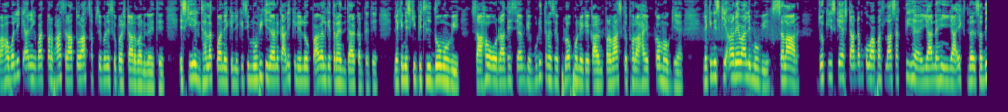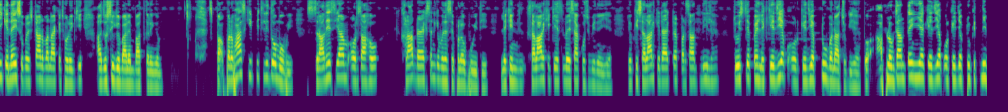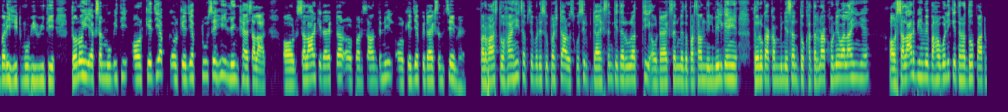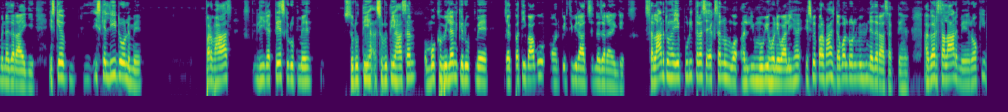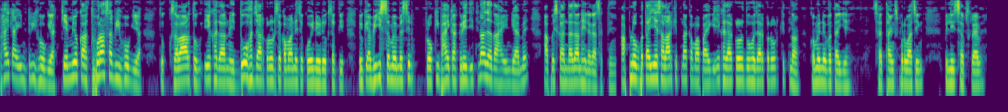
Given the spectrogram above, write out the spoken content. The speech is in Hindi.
बाहुबली के आने के बाद प्रभास रातों रात सबसे बड़े सुपरस्टार बन गए थे। इसकी एक झलक पाने के लिए, किसी मूवी की जानकारी के लिए लोग पागल की तरह इंतज़ार करते थे। लेकिन इसकी पिछली दो मूवी, साहो और राधे श्याम, के बुरी तरह से फ्लॉप होने के कारण प्रभास का थोड़ा हाइप कम हो गया है। लेकिन इसकी आने वाली मूवी, सलार, जो कि इसके स्टार्टअप को वापस ला सकती है या नहीं, या एक सदी के नई सुपरस्टार बना के छोड़ेगी, आज उसी के बारे में बात करेंगे प्रभास की पिछली दो मूवी, राधे श्याम और साहो खराब डायरेक्शन की वजह से फ्लॉप हुई थी। लेकिन सलार के केस में ऐसा कुछ भी नहीं है, क्योंकि सलार के डायरेक्टर प्रशांत नील है, जो इससे पहले के जी एफ़ और के जी एफ़ टू बना चुकी है। तो आप लोग जानते ही हैं के जी एफ़ और के जी एफ़ टू कितनी बड़ी हिट मूवी हुई थी। दोनों ही एक्शन मूवी थी और के जी एफ़ और के जी एफ़ टू से ही लिंक है सलार और सलार के डायरेक्टर और प्रशांत नील और के जी एफ़ के डायरेक्शन सेम है। प्रभास तो हाँ ही सबसे बड़े सुपरस्टार उसको सिर्फ़ डायरेक्शन की ज़रूरत थी और डायरेक्शन में तो प्रशांत नील मिल गए हैं। दोनों का कम्बिनेशन तो खतरनाक होने वाला ही है। और सलार भी हमें बाहुबली की तरह दो पार्ट में नज़र आएगी। इसके इसके लीड रोल में प्रभास लीड एक्ट्रेस के रूप में श्रुति श्रुति हासन, मुख्य विलन के रूप में जगपति बाबू और पृथ्वीराज नज़र आएँगे। सलार जो है, ये पूरी तरह से एक्शन मूवी होने वाली है। इसमें प्रभास डबल रोल में भी नज़र आ सकते हैं। अगर सलार में रॉकी भाई का एंट्री हो गया केमियो का थोड़ा सा भी हो गया तो सलार तो एक हज़ार नहीं, दो हज़ार करोड़ से कमाने से कोई नहीं रोक सकती, क्योंकि अभी इस समय में सिर्फ़ रॉकी भाई का क्रेज इतना ज़्यादा है इंडिया में, आप इसका अंदाज़ा नहीं लगा सकते हैं। आप लोग बताइए, सलार कितना कमा पाएगी? एक हज़ार करोड़, दो हज़ार करोड़, कितना? कमेंट में बताइए। Sir thanks for watching please subscribe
